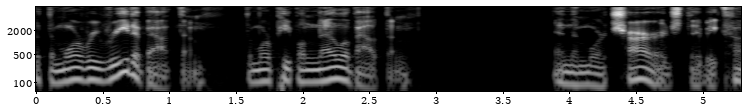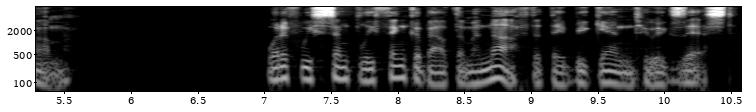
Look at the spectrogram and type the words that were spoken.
But the more we read about them, the more people know about them, and the more charged they become. What if we simply think about them enough that they begin to exist?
